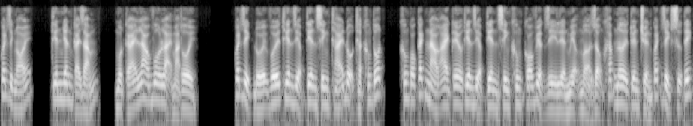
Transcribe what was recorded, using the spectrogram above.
Quách dịch nói, tiên nhân cái rắm, một cái lao vô lại mà thôi. Quách dịch đối với thiên diệp tiên sinh thái độ thật không tốt, không có cách nào ai kêu thiên diệp tiên sinh không có việc gì liền miệng mở rộng khắp nơi tuyên truyền quách dịch sự tích,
